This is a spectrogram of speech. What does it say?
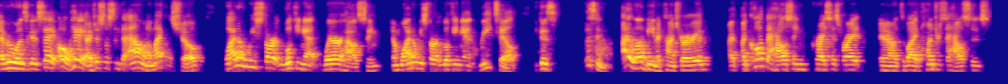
everyone's going to say, "Oh, hey, I just listened to Alan on Michael's show. Why don't we start looking at warehousing and why don't we start looking at retail? Because listen, I love being a contrarian. I, I caught the housing crisis right know, to buy hundreds of houses.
